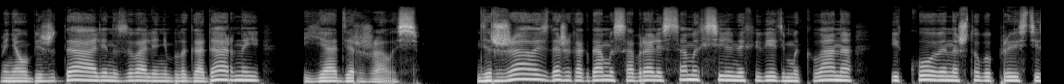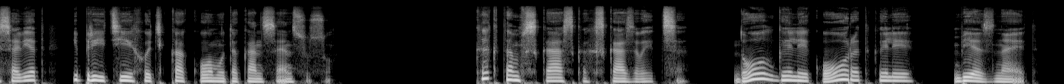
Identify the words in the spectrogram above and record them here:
меня убеждали, называли неблагодарной, я держалась. Держалась, даже когда мы собрали самых сильных ведьм и клана и Ковина, чтобы провести совет и прийти хоть к какому-то консенсусу. Как там в сказках сказывается? Долго ли, коротко ли, без знает.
